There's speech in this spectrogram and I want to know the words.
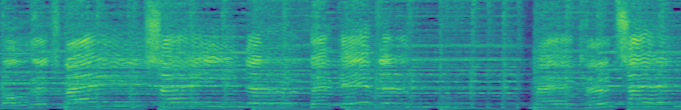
Volgens mij zijn de verkeerden met hun zijn.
